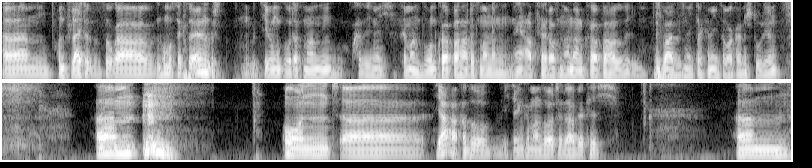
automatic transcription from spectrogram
Ähm, und vielleicht ist es sogar in homosexuellen Be Beziehungen so, dass man, weiß ich nicht, wenn man so einen Körper hat, dass man dann eher abfährt auf einen anderen Körper. Also ich, ich weiß es nicht, da kenne ich jetzt aber keine Studien. Ähm, und äh, ja, also ich denke, man sollte da wirklich ähm,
